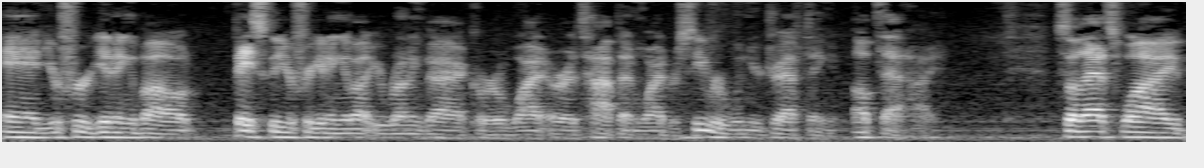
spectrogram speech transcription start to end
and you're forgetting about basically you're forgetting about your running back or a wide or a top end wide receiver when you're drafting up that high. So that's why,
